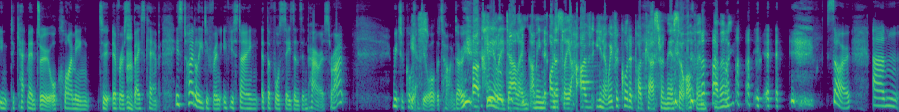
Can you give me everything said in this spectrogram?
into Kathmandu or climbing to Everest mm. Base Camp is totally different if you're staying at the Four Seasons in Paris, right? Which of course yes. we do all the time, don't we? Oh, clearly, darling. I mean, honestly, I've you know we've recorded podcasts from there so often, haven't we? yeah. So, um,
